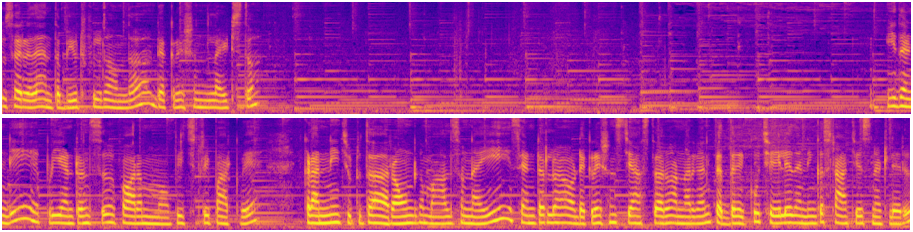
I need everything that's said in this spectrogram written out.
చూసారు కదా ఎంత బ్యూటిఫుల్గా ఉందో డెకరేషన్ లైట్స్తో ఇదండి ఇప్పుడు ఈ entrance farm peach tree park way ఇక్కడ అన్ని చుట్టూతా రౌండ్గా మాల్స్ ఉన్నాయి. సెంటర్లో డెకరేషన్స్ చేస్తారు అన్నారు కానీ పెద్దగా ఎక్కువ చేయలేదండి ఇంకా స్టార్ట్ చేసినట్లేరు.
